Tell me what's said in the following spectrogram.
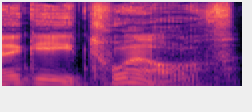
Peggy 12.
